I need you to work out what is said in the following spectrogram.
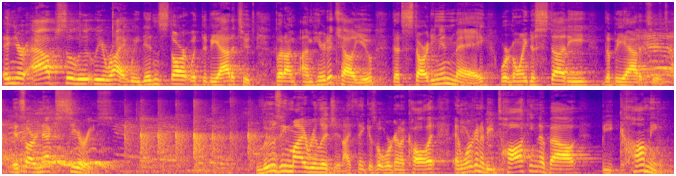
And you're absolutely right. We didn't start with the Beatitudes. But I'm, I'm here to tell you that starting in May, we're going to study the Beatitudes. It's our next series. Losing My Religion, I think, is what we're going to call it. And we're going to be talking about becoming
